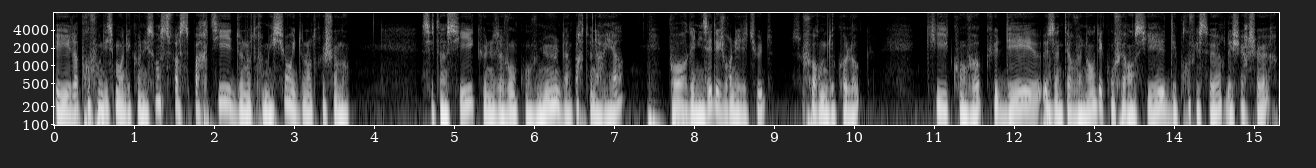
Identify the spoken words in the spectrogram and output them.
et l'approfondissement des connaissances fassent partie de notre mission et de notre chemin. C'est ainsi que nous avons convenu d'un partenariat pour organiser des journées d'études sous forme de colloques qui convoquent des intervenants, des conférenciers, des professeurs, des chercheurs,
